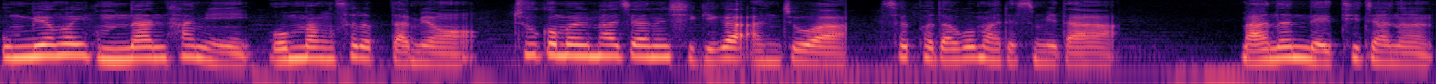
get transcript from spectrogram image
운명의 험난함이 원망스럽다며 죽음을 맞이하는 시기가 안 좋아 슬프다고 말했습니다. 많은 네티즌은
